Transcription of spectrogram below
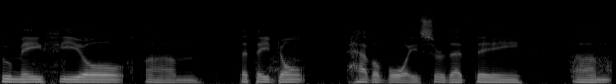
who may feel um, that they don't have a voice or that they um,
